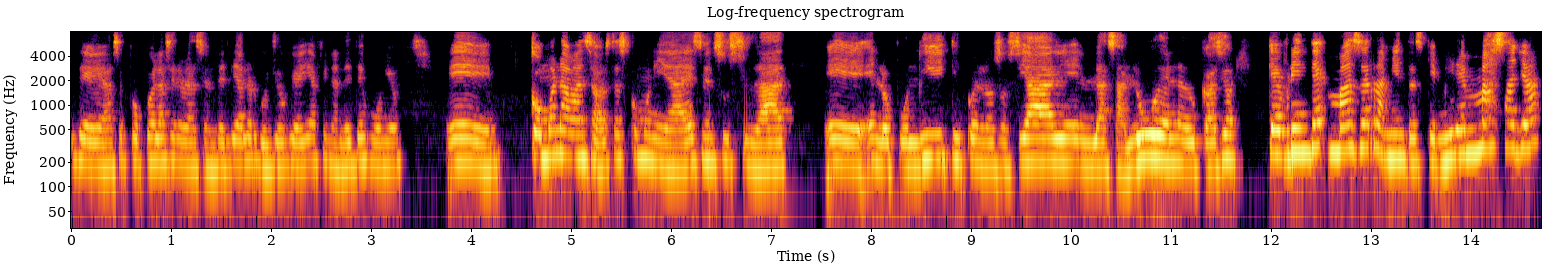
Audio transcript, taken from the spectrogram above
de, hace poco de la celebración del Día del Orgullo Gay a finales de junio, eh, cómo han avanzado estas comunidades en su ciudad, eh, en lo político, en lo social, en la salud, en la educación, que brinde más herramientas, que mire más allá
